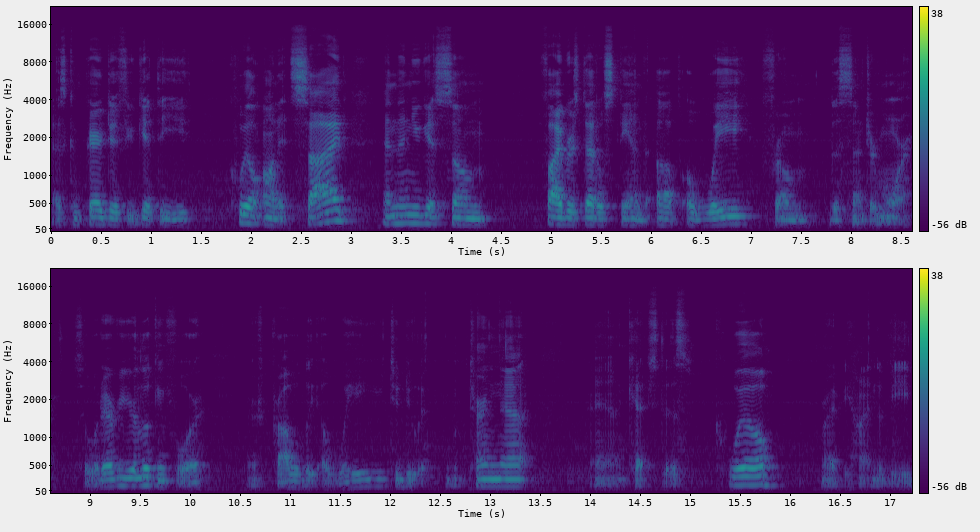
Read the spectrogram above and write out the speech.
as compared to if you get the quill on its side, and then you get some fibers that'll stand up away from the center more. So whatever you're looking for, there's probably a way to do it. Turn that and catch this quill right behind the bead.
